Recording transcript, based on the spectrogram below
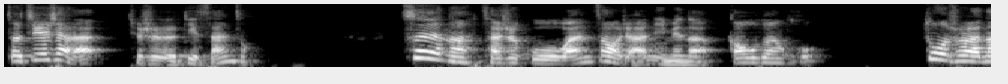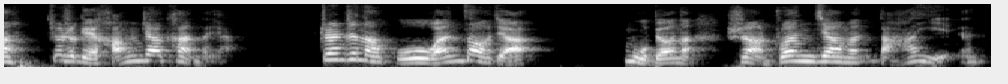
这接下来就是第三种，这呢才是古玩造假里面的高端货，做出来呢就是给行家看的呀。真正的古玩造假目标呢是让专家们打眼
